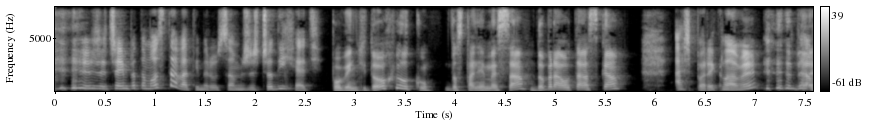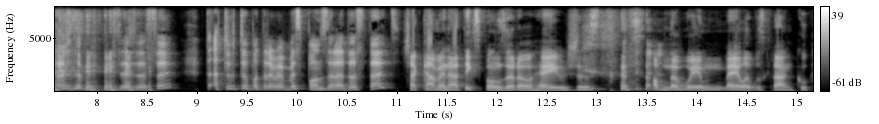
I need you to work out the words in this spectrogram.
že čo im potom ostáva tým Rusom, že čo dýchať? Poviem ti to o chvíľku. Dostaneme sa. Dobrá otázka. Až po reklame. Dávaš do teaser zase. A tu to potrebujeme sponzora dostať. Čakáme na tých sponzorov, hej, už obnovujem mailovú schránku.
